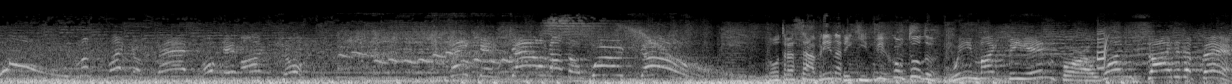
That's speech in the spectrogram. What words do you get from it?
Whoa! Looks like a bad Pokemon choice. Taken down on the word go! Contra a Sabrina tem que vir com tudo. We might be in for a one-sided affair.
